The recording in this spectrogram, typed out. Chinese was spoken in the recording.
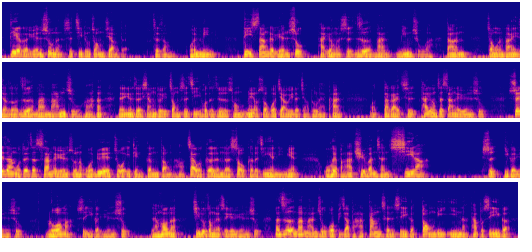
第二个元素呢是基督宗教的这种文明，第三个元素它用的是日耳曼民族啊，当然中文翻译叫做日耳曼蛮族 哈，因为这相对中世纪或者就是从没有受过教育的角度来看，哦，大概是他用这三个元素。虽然我对这三个元素呢，我略做一点更动哈，在我个人的授课的经验里面，我会把它区分成希腊是一个元素，罗马是一个元素，然后呢，基督宗教是一个元素。那日耳曼蛮族，我比较把它当成是一个动力因啊，它不是一个，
